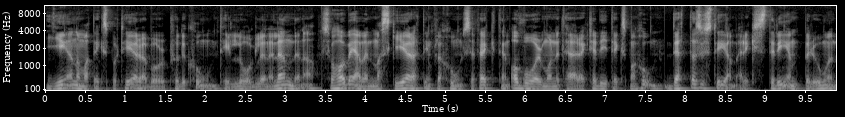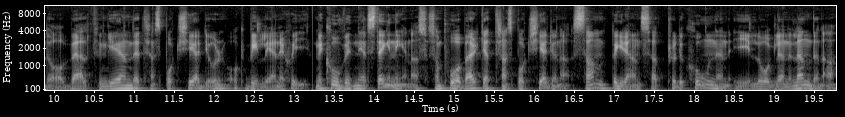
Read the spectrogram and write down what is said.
genom att exportera vår produktion till låglöneländerna så har vi även maskerat inflationseffekten av vår monetära kreditexpansion. Detta system är extremt beroende av välfungerande transportkedjor och billig energi. Med covid-nedstängningarna som påverkat transportkedjorna samt begränsat produktionen i låglöneländerna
